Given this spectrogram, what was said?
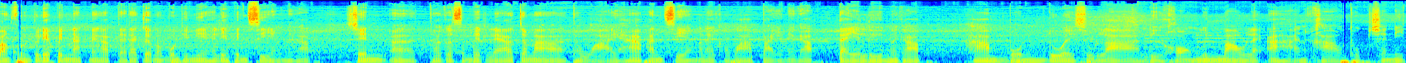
บางคนก็เรียกเป็นนัดนะครับ แต่ถ้าเกิดมาบนที่นี่ให้เรียกเป็นเสียงนะครับ เช่นถ้าเกิดสำเร็จแล้วจะมาถวาย 5,000 เสียงอะไรก็ว่าไปนะครับ แต่อย่าลืมนะครับ ห้ามบนด้วยสุราหรือของมึนเมาและอาหารข่าวทุกชนิด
